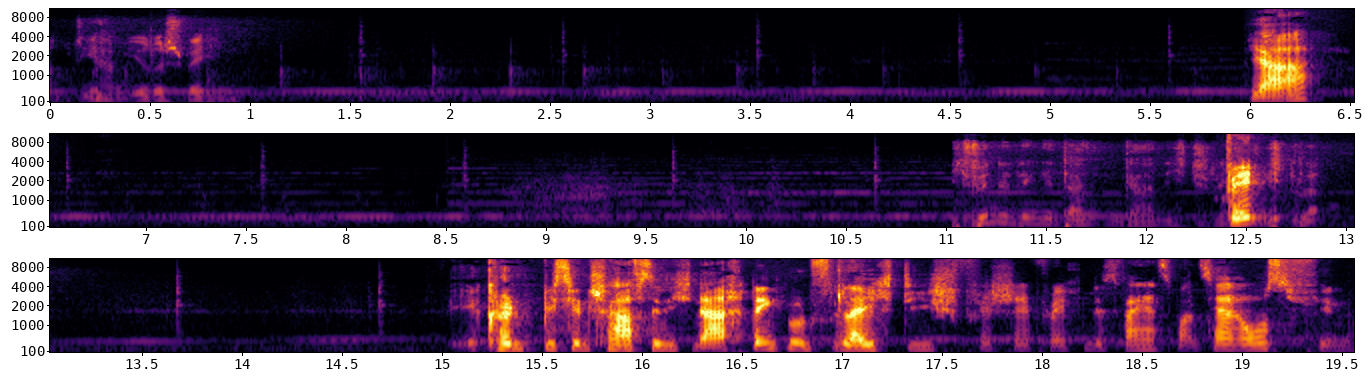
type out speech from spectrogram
auch die haben ihre Schwächen. Ja, finde den Gedanken gar nicht schlecht. Wenn- ihr könnt ein bisschen scharfsinnig nachdenken und vielleicht die Schwächen des Weihnachtsmanns herausfinden.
